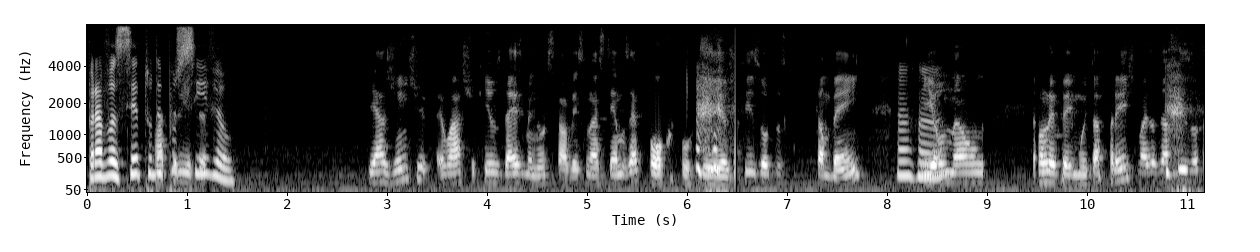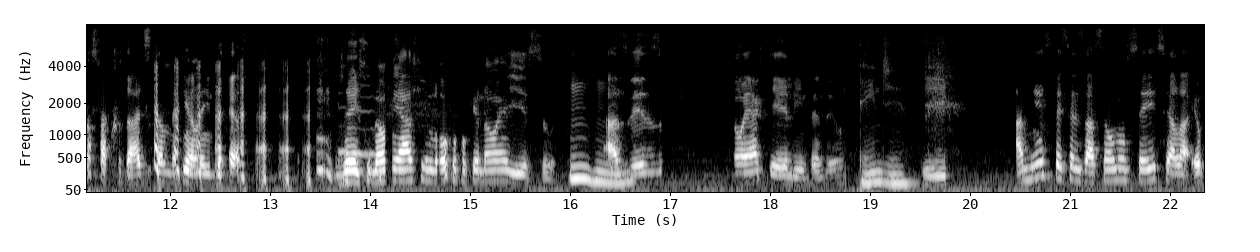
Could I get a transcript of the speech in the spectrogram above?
Para você tudo Patrícia, é possível. E a gente, eu acho que os 10 minutos talvez que nós temos é pouco, porque eu fiz outros também uhum. e eu não, não levei muito à frente, mas eu já fiz outras faculdades também além dessa. gente, não me achem louco porque não é isso. Uhum. Às vezes não é aquele, entendeu? Entendi. E a minha especialização, não sei se ela. Eu,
